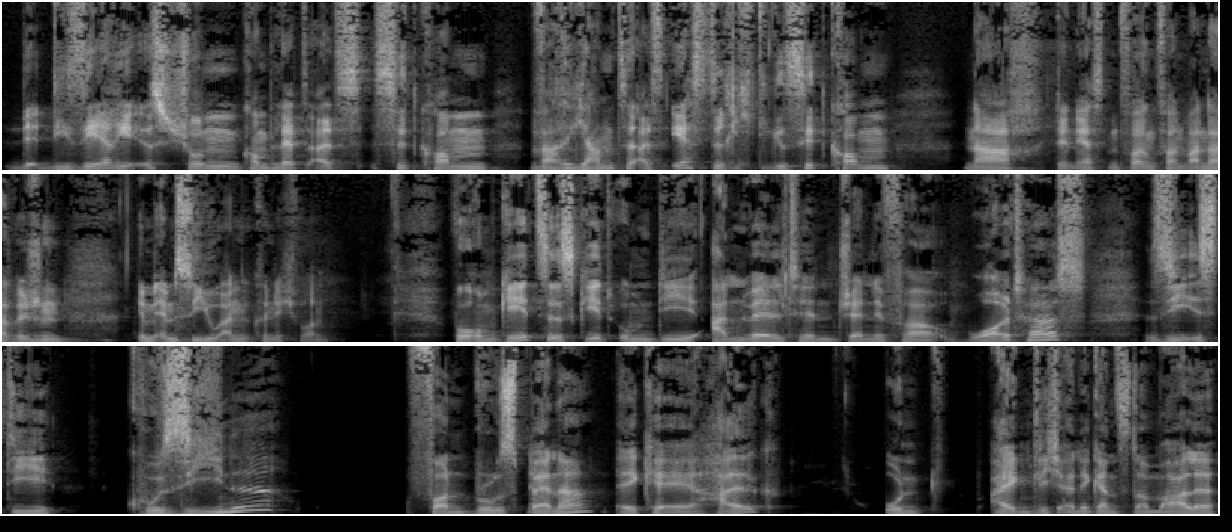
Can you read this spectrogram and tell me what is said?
die Serie ist schon komplett als Sitcom-Variante, als erste richtige Sitcom nach den ersten Folgen von WandaVision im MCU angekündigt worden. Worum geht's? Es geht um die Anwältin Jennifer Walters. Sie ist die Cousine von Bruce Banner, aka Hulk, und eigentlich eine ganz normale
